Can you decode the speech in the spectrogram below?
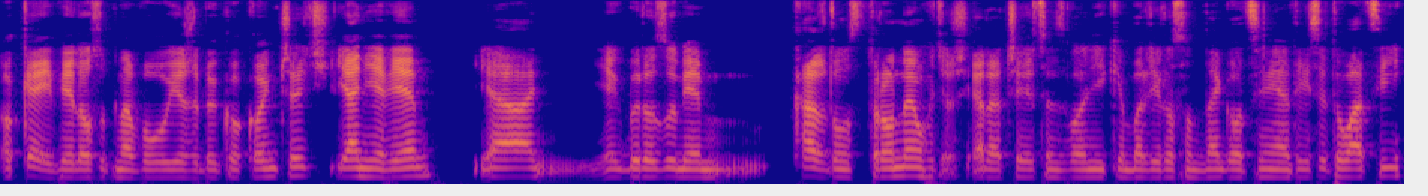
okej, okay, wiele osób nawołuje, żeby go kończyć. Ja nie wiem. Ja jakby rozumiem każdą stronę, chociaż ja raczej jestem zwolennikiem bardziej rozsądnego oceniania tej sytuacji.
